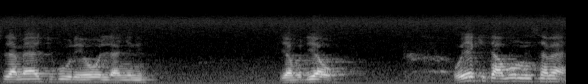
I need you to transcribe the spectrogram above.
silamɛya juguw de y'o laɲini yahudiyaw o ye kitabu min sɛbɛn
